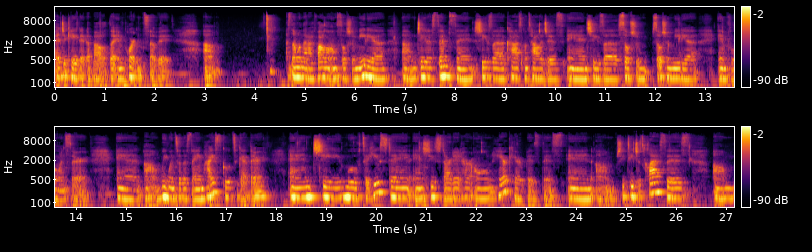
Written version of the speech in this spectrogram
educated about the importance of it. Um, someone that I follow on social media, um, Jada Simpson, she's a cosmetologist and she's a social social media influencer um, we went to the same high school together and she moved to Houston and she started her own hair care business and um, she teaches classes um,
